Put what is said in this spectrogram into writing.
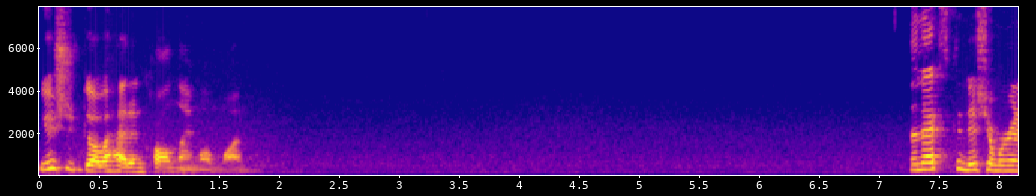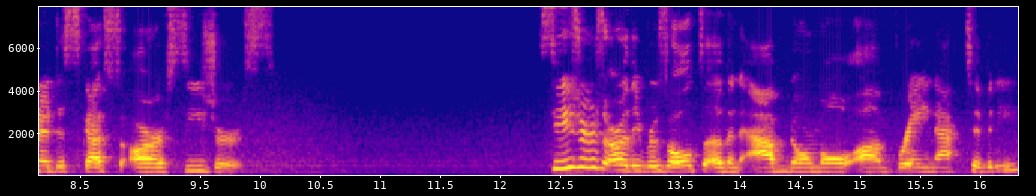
you should go ahead and call 911. The next condition we're going to discuss are seizures. Seizures are the result of an abnormal um, brain activity,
